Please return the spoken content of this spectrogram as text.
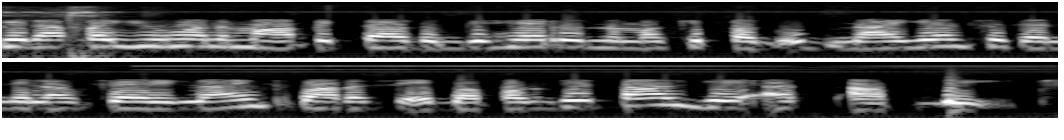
Pinapayuhan ng mga apektadong bihero na makipag-ugnayan sa kanilang ferry lines para sa iba pang detalye at updates.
